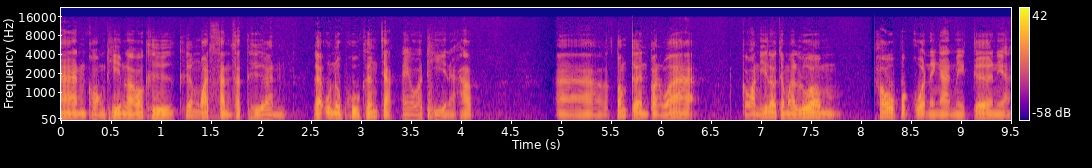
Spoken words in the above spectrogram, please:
งานของทีมเราก็คือเครื่องวัดสั่นสะเทือน และอุณหภูมิเครื่องจักร IoT นะครับต้องเกรินก่อนว่าก่อนที่เราจะมาร่วมเข้าประกวดในงานเมเกอร์เนี่ย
